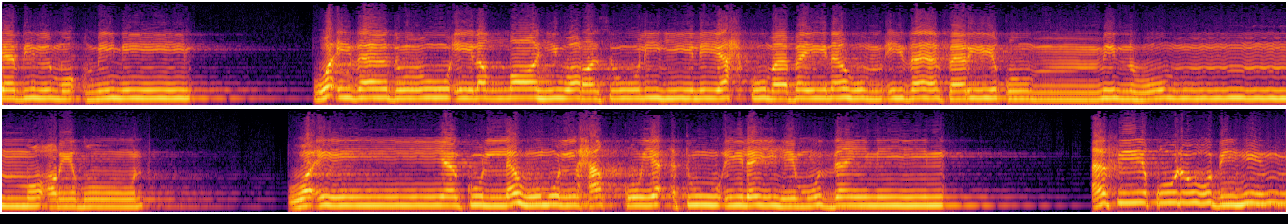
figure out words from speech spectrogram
بالمؤمنين. وإذا دعوا إلى الله ورسوله ليحكم بينهم إذا فريق منهم معرضون. وإن يكن لهم الحق يأتوا إليه مذعنين. أفي قلوبهم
